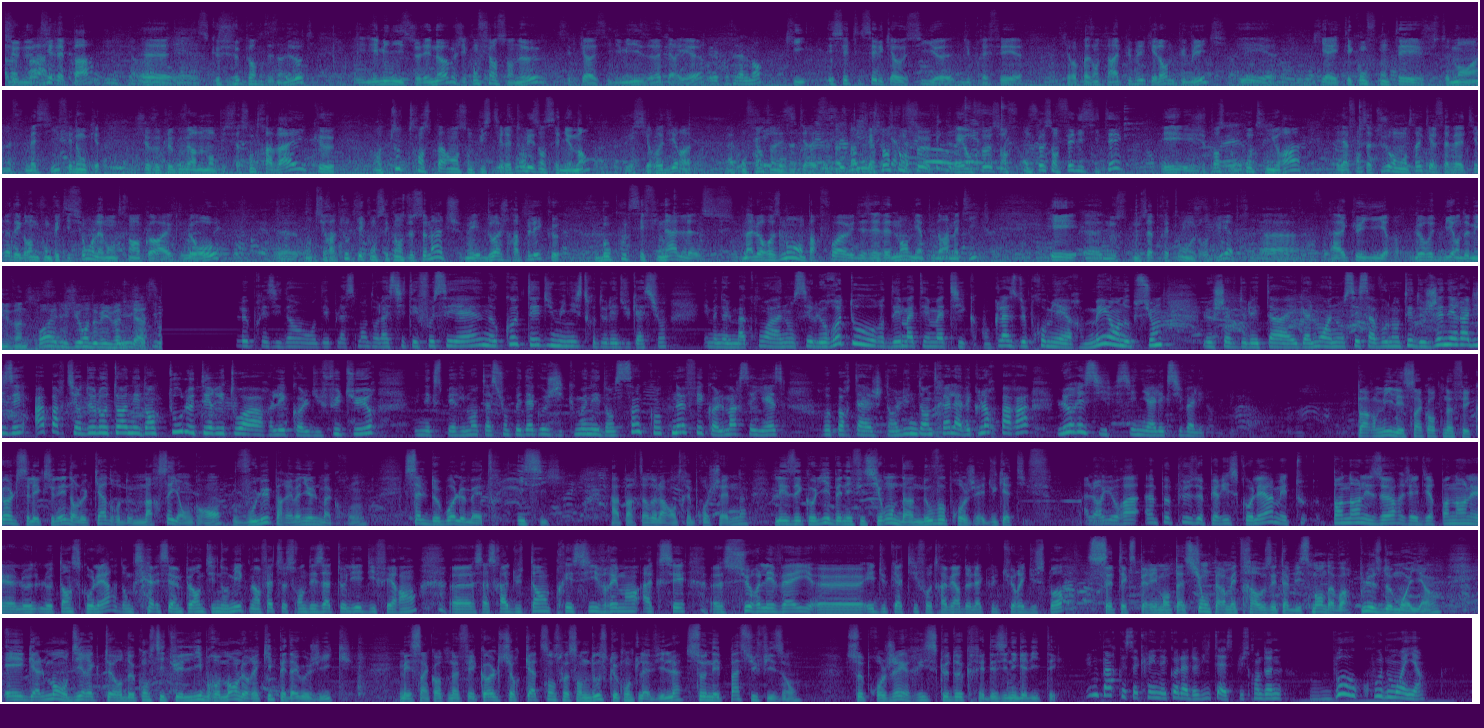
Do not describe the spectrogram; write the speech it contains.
Je ne dirai pas euh, ce que je pense des uns des autres. les ministres, je les nomme, j'ai confiance en eux. C'est le cas aussi du ministre de l'Intérieur. Et le préfet allemand qui, Et c'est le cas aussi euh, du préfet euh, qui représente la République et l'ordre public et qui a été confronté justement à un afflux massif. Et donc, je veux que le gouvernement puisse faire son travail, que en toute transparence, on puisse tirer tous les enseignements. Je vais ici redire ma confiance dans les intéressés. je pense qu'on peut, et on peut s'en féliciter, et je pense qu'on continuera. Et la France a toujours montré qu'elle savait attirer des grandes compétitions. On l'a montré encore avec l'Euro. Euh, on tirera toutes les conséquences de ce match. Mais dois-je rappeler que beaucoup de ces finales, malheureusement, ont parfois eu des événements bien plus dramatiques. Et euh, nous nous apprêtons aujourd'hui à, accueillir le rugby en 2023 et les JO en 2024. Le président en déplacement dans la cité phocéenne, aux côtés du ministre de l'Éducation, Emmanuel Macron a annoncé le retour des mathématiques en classe de première, mais en option. Le chef de l'État a également annoncé sa volonté de généraliser à partir de l'automne et dans tout le territoire l'école du futur. Une expérimentation pédagogique menée dans 59 écoles marseillaises. Reportage dans l'une d'entre elles avec leur para, le récit signé Alexis Vallée. Parmi les 59 écoles sélectionnées dans le cadre de Marseille en grand, voulu par Emmanuel Macron, celle de Bois-le-Maître, ici. À partir de la rentrée prochaine, les écoliers bénéficieront d'un nouveau projet éducatif. Alors il y aura un peu plus de périscolaire, mais pendant les heures, j'allais dire pendant le, temps scolaire, donc c'est un peu antinomique, mais en fait ce seront des ateliers différents. Euh, ça sera du temps précis, vraiment axé euh, sur l'éveil euh, éducatif au travers de la culture et du sport. Cette expérimentation permettra aux établissements d'avoir plus de moyens et également aux directeurs de constituer librement leur équipe pédagogique. Mais 59 écoles sur 472 que compte la ville, ce n'est pas suffisant. Ce projet risque de créer des inégalités que ça crée une école à deux vitesses, puisqu'on donne beaucoup de moyens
